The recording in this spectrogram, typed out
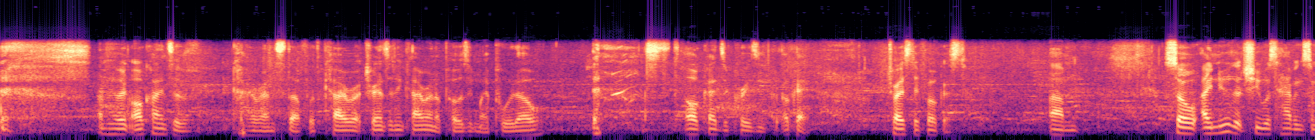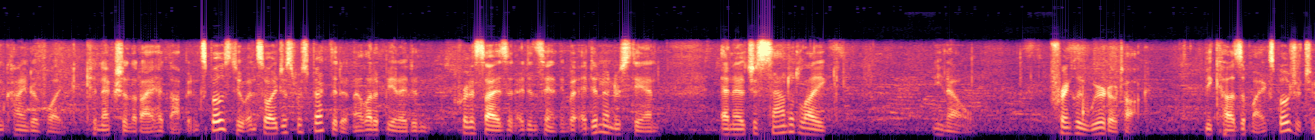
I'm having all kinds of Chiron stuff with Chiron, transiting Chiron opposing my Pluto. All kinds of crazy. Okay. Try to stay focused. Um, so I knew that she was having some kind of like connection that I had not been exposed to, and so I just respected it and I let it be, and I didn't criticize it. I didn't say anything, but I didn't understand and it just sounded like, you know, frankly weirdo talk because of my exposure to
